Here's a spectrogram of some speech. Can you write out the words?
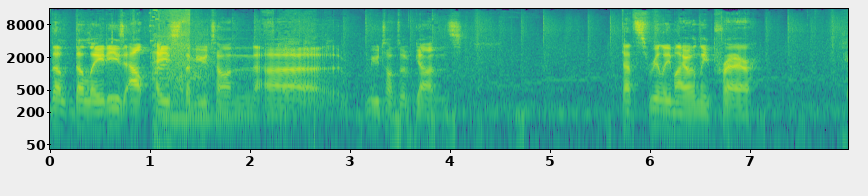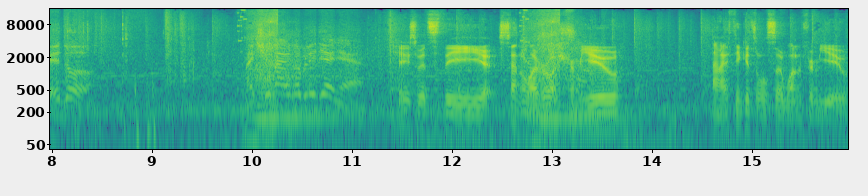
the, the ladies outpace the muton, uh, mutons of guns. That's really my only prayer. Okay, so it's the Sentinel Overwatch from you, and I think it's also one from you.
